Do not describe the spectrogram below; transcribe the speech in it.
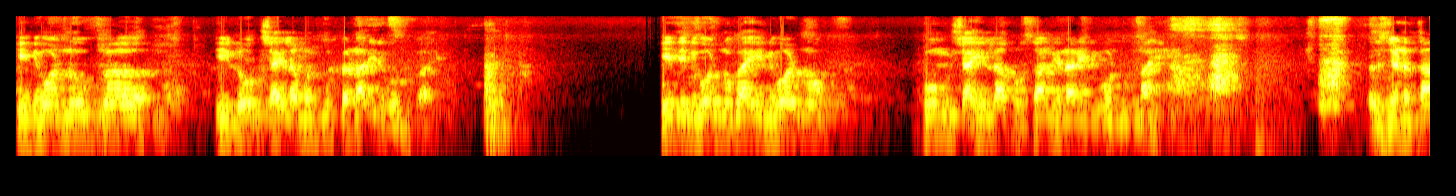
ही निवडणूक ही लोकशाहीला मजबूत करणारी निवडणूक आहे ही जी निवडणूक आहे ही निवडणूक हुकुमशाहीला प्रोत्साहन देणारी निवडणूक नाही. जनता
